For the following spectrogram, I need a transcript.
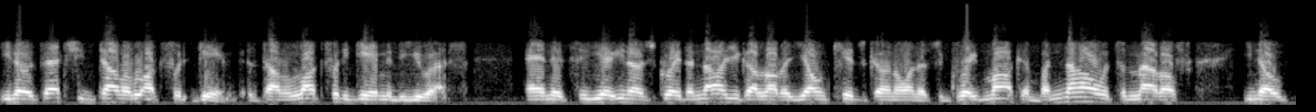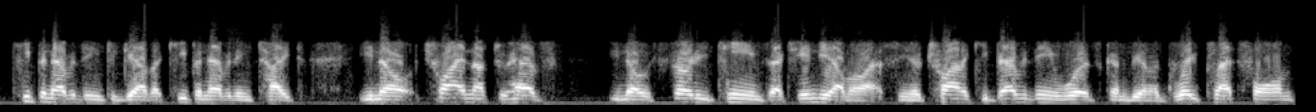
you know, it's actually done a lot for the game. It's done a lot for the game in the U.S. And it's, you know, it's great. And now you got a lot of young kids going on. It's a great market. But now it's a matter of, you know, keeping everything together, keeping everything tight, you know, trying not to have, you know, 30 teams actually in the MLS, you know, trying to keep everything where it's going to be on a great platform,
